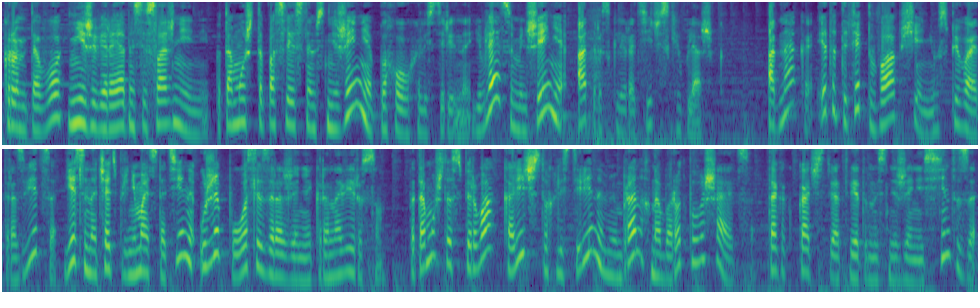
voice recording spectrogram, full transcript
Кроме того, ниже вероятность осложнений, потому что последствием снижения плохого холестерина является уменьшение атеросклеротических бляшек. Однако этот эффект вообще не успевает развиться, если начать принимать статины уже после заражения коронавирусом. Потому что сперва количество холестерина в мембранах наоборот повышается, так как в качестве ответа на снижение синтеза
